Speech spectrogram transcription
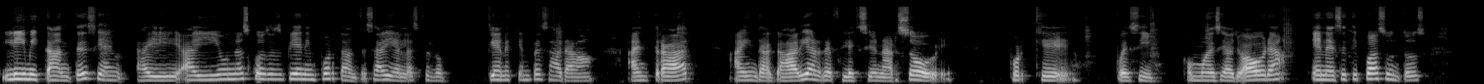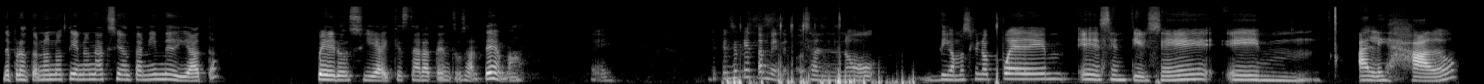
limitantes y hay, hay, unas cosas bien importantes ahí en las que uno tiene que empezar a, a entrar, a indagar y a reflexionar sobre, porque, pues sí, como decía yo ahora, en ese tipo de asuntos, de pronto uno no tiene una acción tan inmediata, pero sí hay que estar atentos al tema. Sí. Yo pienso que también, o sea, no, digamos que uno puede eh, sentirse em, alejado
